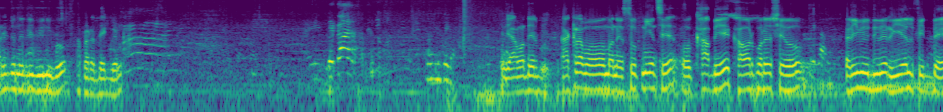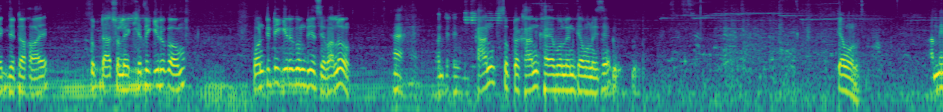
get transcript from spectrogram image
আরেকজনের রিভিউ নিব আপনারা দেখবেন। যে আমাদের আকরামও মানে স্যুপ নিয়েছে ও খাবে খাওয়ার পরে সেও রিভিউ দিবে রিয়েল ফিডব্যাক যেটা হয়। স্যুপটা আসলে খেতে কীরকম? কোয়ান্টিটি কীরকম দিয়েছে? ভালো? হ্যাঁ হ্যাঁ কোয়ান্টিটি খান স্যুপটা খান খায়া বলেন কেমন হয়েছে। কেমন? আমি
